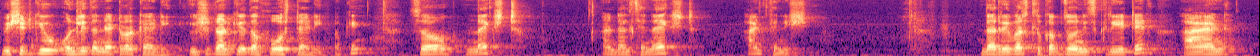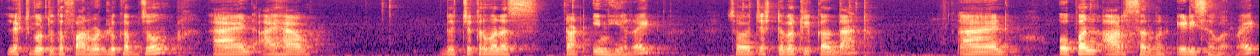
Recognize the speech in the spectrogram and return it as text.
we should give only the network id we should not give the host id okay? So next and i'll say next and finish the reverse lookup zone is created and let's go to the forward lookup zone and i have the chaturmanas dot in here right? So just double click on that and open our server ad server right?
